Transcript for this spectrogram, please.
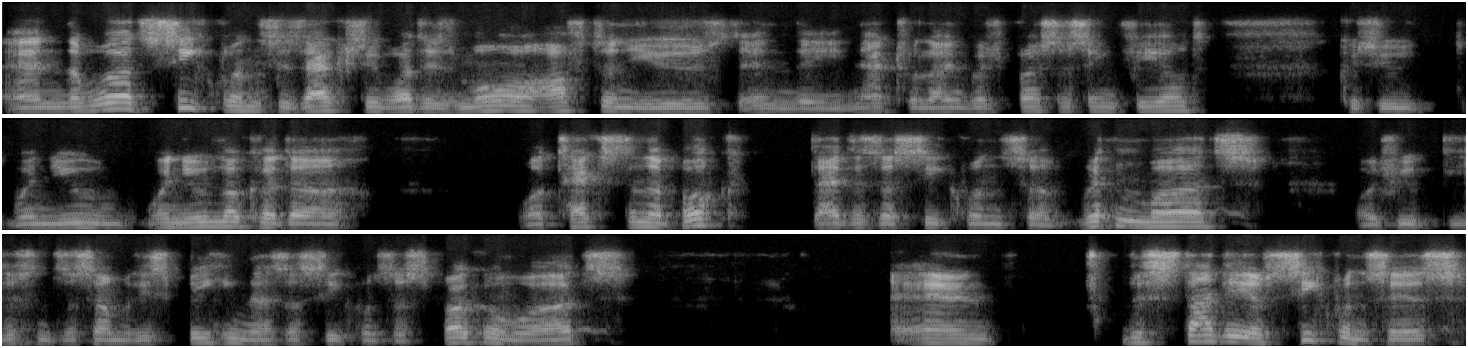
And the word sequence is actually what is more often used in the natural language processing field. Because you when you when you look at a or text in a book, that is a sequence of written words. Or if you listen to somebody speaking, there's a sequence of spoken words. And the study of sequences,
